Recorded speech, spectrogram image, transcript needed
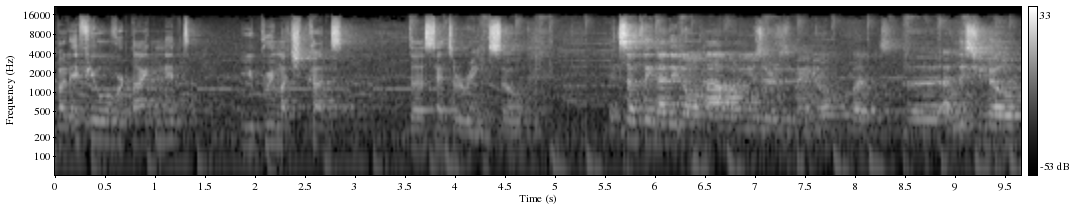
but if you over tighten it you pretty much cut the center ring so it's something that they don't have on user's manual but uh, at least you know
